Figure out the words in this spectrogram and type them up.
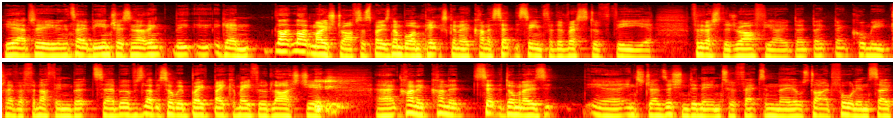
Yeah, absolutely. And so it'd be interesting. I think the, again, like like most drafts, I suppose number one pick's going to kind of set the scene for the rest of the uh, for the rest of the draft. You know, don't don't, don't call me clever for nothing, but uh, but was like we saw with Ba- Baker Mayfield last year, kind of kind of set the dominoes. Uh, into transition, didn't it, into effect, and they all started falling. So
